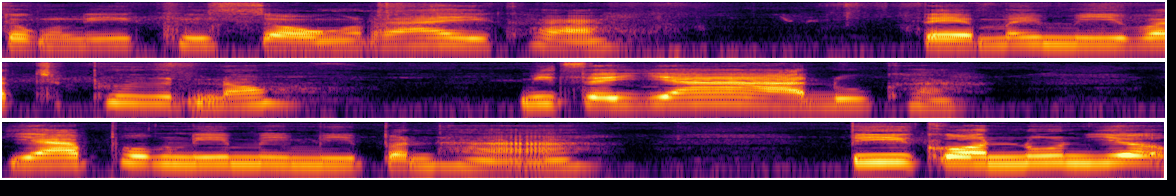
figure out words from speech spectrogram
ตรงนี้คือสองไร่ค่ะ แต่ไม่มีวัชพืชเนาะ มีแต่หญ้าดูค่ะ ยาพวกนี้ไม่มีปัญหา ปีก่อนนู้นเยอะ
